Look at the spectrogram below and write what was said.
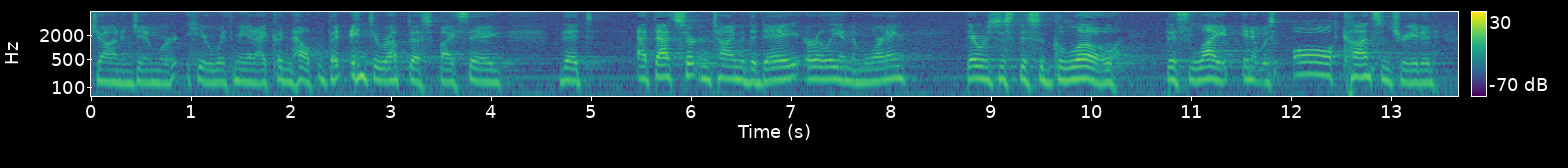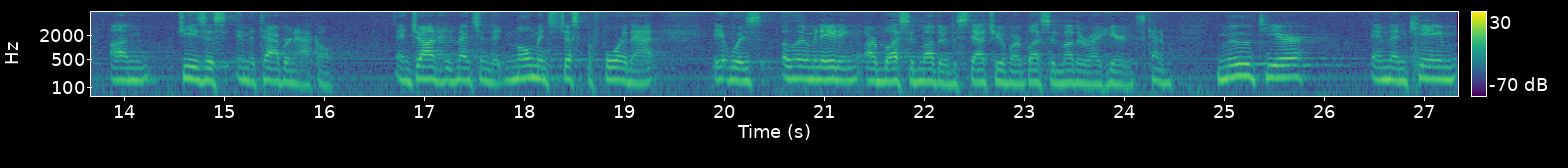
John and Jim were here with me, and I couldn't help but interrupt us by saying that at that certain time of the day, early in the morning, there was just this glow, this light, and it was all concentrated on Jesus in the tabernacle. And John had mentioned that moments just before that, it was illuminating our Blessed Mother, the statue of our Blessed Mother right here. It's kind of moved here and then came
